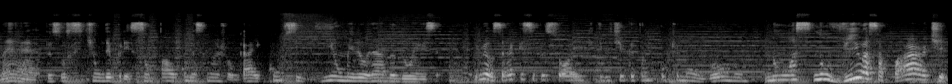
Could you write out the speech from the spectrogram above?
né? Pessoas que tinham depressão tal, começando a jogar e conseguiam melhorar da doença. E meu, será que esse pessoal aí que critica tanto Pokémon GO não, não, não viu essa parte?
